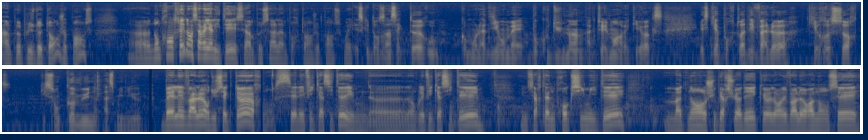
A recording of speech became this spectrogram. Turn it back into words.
un peu plus de temps, je pense. Euh, donc rentrer dans sa réalité, c'est un peu ça l'important, je pense. Oui. Est-ce que dans un secteur où, comme on l'a dit, on met beaucoup d'humains actuellement avec EOX, est-ce qu'il y a pour toi des valeurs qui ressortent, qui sont communes à ce milieu? Ben, Les valeurs du secteur, c'est l'efficacité. Euh, donc l'efficacité, une certaine proximité. Maintenant, je suis persuadé que dans les valeurs annoncées,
